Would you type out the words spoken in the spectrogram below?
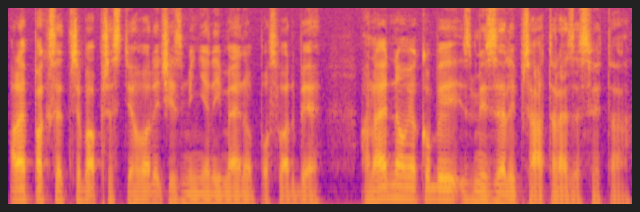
ale pak se třeba přestěhovali či změnili jméno po svatbě a najednou jakoby zmizeli přátelé ze světa.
